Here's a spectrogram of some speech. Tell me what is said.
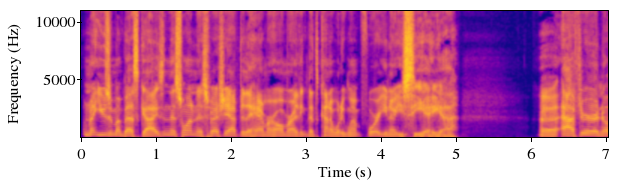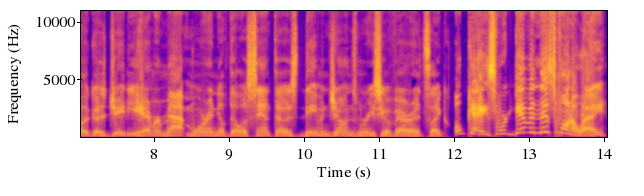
I'm not using my best guys in this one, especially after the hammer homer. I think that's kind of what he went for. You know, you see a uh, uh, after another goes J.D. Hammer, Matt Moore, Enyel De Los Santos, Damon Jones, Mauricio Llovera. It's like, okay, so we're giving this one away.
